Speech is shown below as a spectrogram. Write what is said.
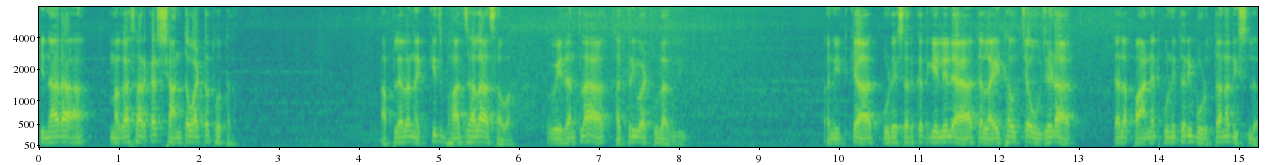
किनारा मगासारखाच शांत वाटत होता. आपल्याला नक्कीच भात झाला असावा वेदांतला खात्री वाटू लागली. आणि इतक्यात पुढे सरकत गेलेल्या त्या लाइट हाऊसच्या उजेडात त्याला पाण्यात कुणीतरी बुडताना दिसलं.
